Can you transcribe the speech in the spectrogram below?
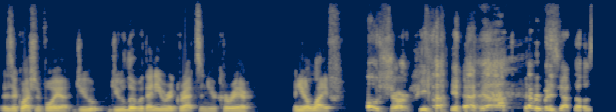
there's a question for you. Do you do you live with any regrets in your career, in your life? Oh, sure. Yeah, yeah, yeah. Everybody's got those.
